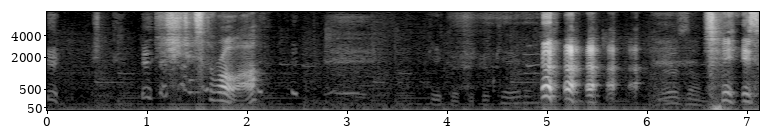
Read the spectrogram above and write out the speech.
Did she just throw up? She's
